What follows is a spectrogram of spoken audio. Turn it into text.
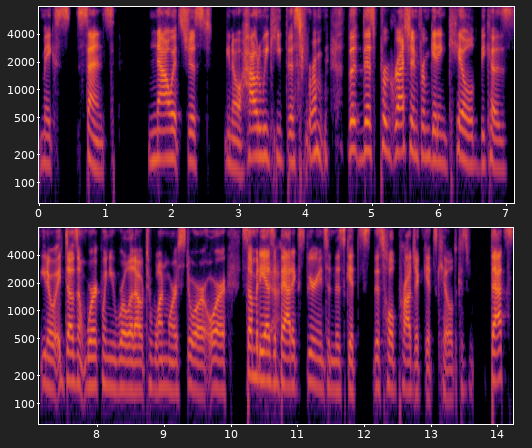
makes sense. Now it's just you know how do we keep this from the, this progression from getting killed because you know it doesn't work when you roll it out to one more store or somebody has yeah. a bad experience and this gets this whole project gets killed because that's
